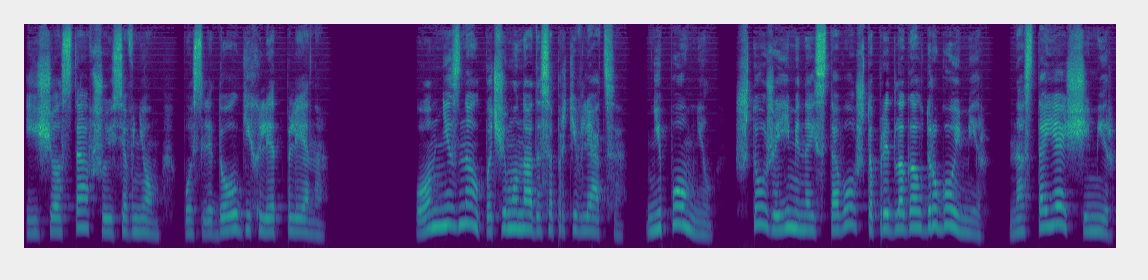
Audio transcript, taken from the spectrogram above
и еще оставшуюся в нем после долгих лет плена. Он не знал, почему надо сопротивляться, не помнил, что же именно из того, что предлагал другой мир, настоящий мир,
